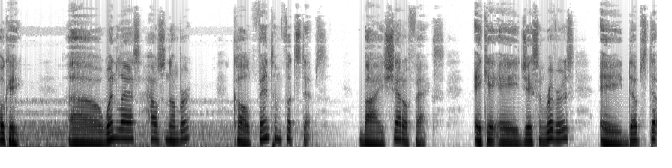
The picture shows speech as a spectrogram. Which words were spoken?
Okay, uh, one last house number called Phantom Footsteps by Shadowfax, aka Jason Rivers, a dubstep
